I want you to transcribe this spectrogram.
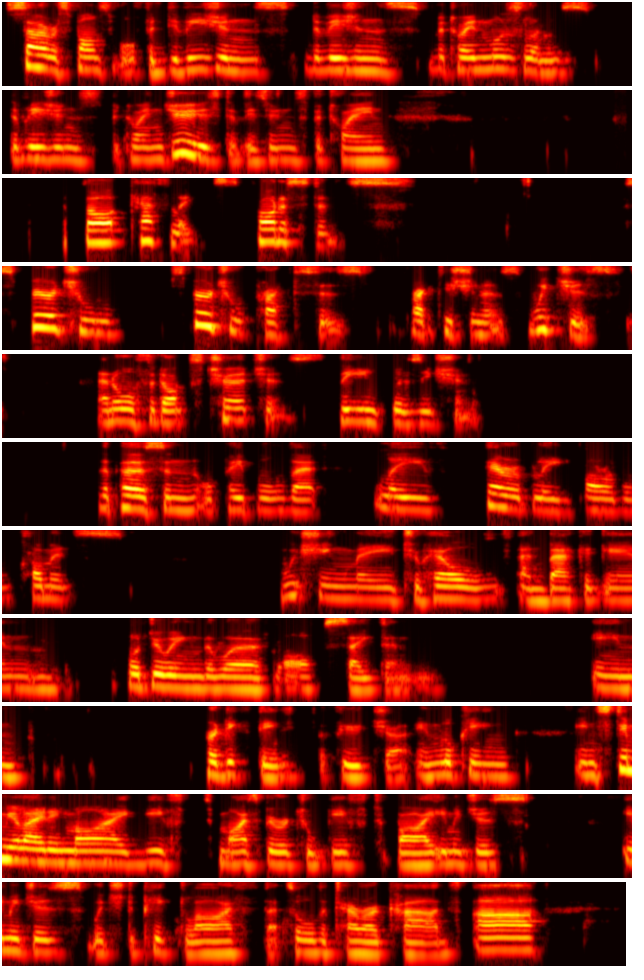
so responsible for divisions divisions between Muslims divisions between Jews, divisions between thought Catholics, Protestants, spiritual spiritual practices, practitioners, witches, and Orthodox churches, the Inquisition. The person or people that leave terribly horrible comments wishing me to hell and back again for doing the work of Satan in predicting the future, in looking, in stimulating my gift, my spiritual gift by images, images which depict life. That's all the tarot cards are.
